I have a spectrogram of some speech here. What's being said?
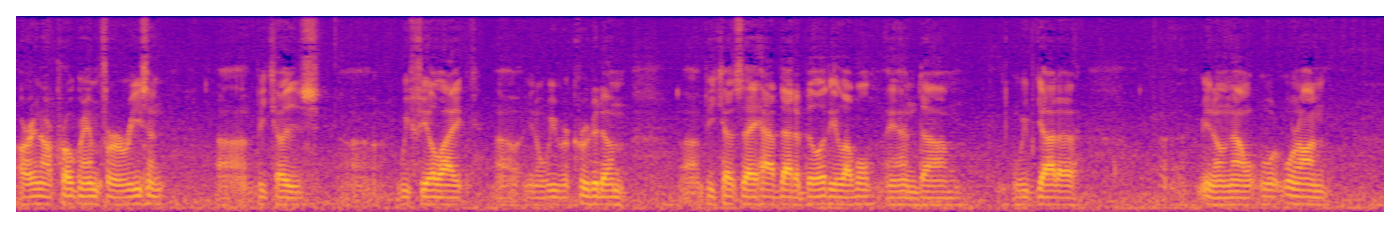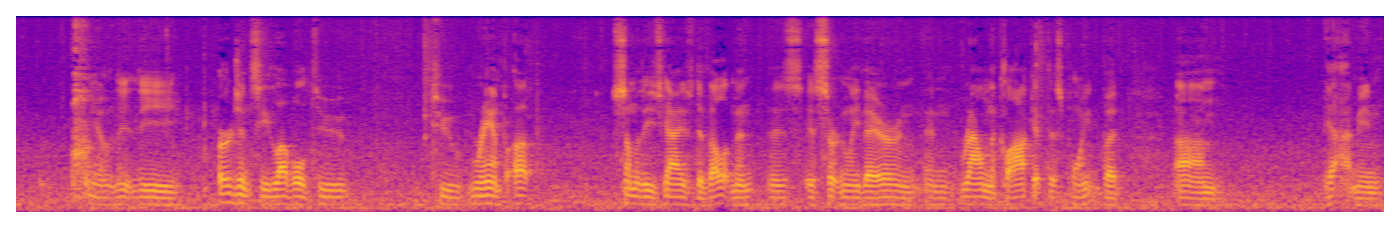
are in our program for a reason, uh, because uh, we feel like uh, you know we recruited them uh, because they have that ability level, and um, we've got to, you know, now we're, we're on, you know, the, the urgency level to to ramp up some of these guys' development is, is certainly there and, and round the clock at this point. But um, yeah, I mean,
